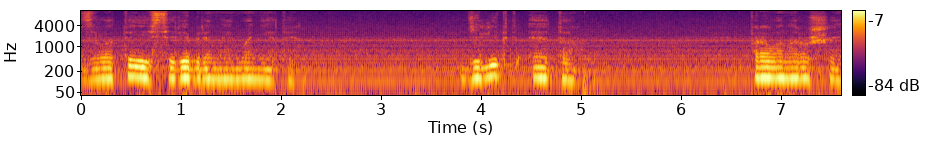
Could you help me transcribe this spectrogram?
золотые и серебряные монеты. Деликт это правонарушение.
